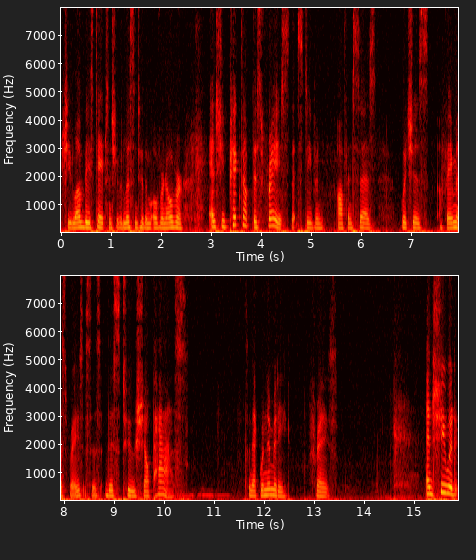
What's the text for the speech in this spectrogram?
She loved these tapes and she would listen to them over and over. And she picked up this phrase that Stephen often says, which is a famous phrase. It says, This too shall pass. It's an equanimity phrase. And she would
